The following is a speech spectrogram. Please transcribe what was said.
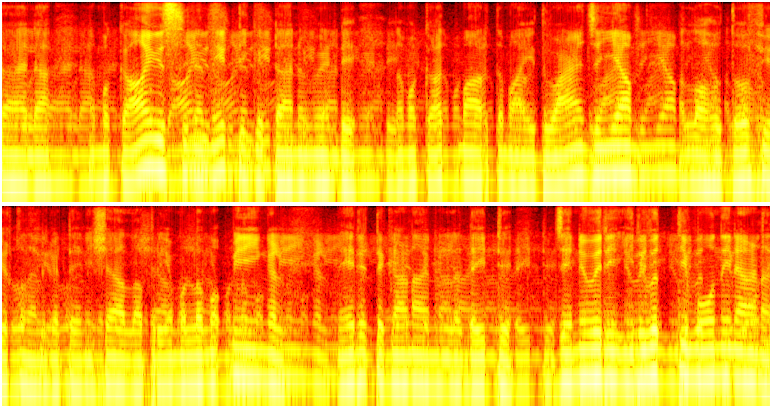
തആല നമുക്ക് ആയുസ്സിനെ നീട്ടിക്കിട്ടാനും വേണ്ടി നമുക്ക് ആത്മാർത്ഥമായി ദുആ ചെയ്യാം. അള്ളാഹു തോഫിയൊക്കെ നൽകട്ടെ ഇൻഷാ അല്ലാ പ്രിയമുള്ള മുഅ്മിനീങ്ങൾ നേരിട്ട് കാണാനുള്ള ഡേറ്റ് ജനുവരി ഇരുപത്തി മൂന്നിനാണ്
